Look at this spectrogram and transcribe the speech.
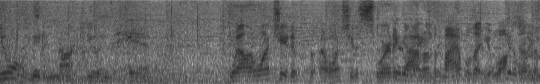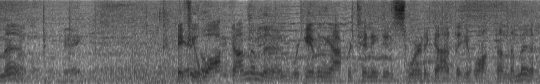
You want me to knock you in the head? Well, I want you to I want you to swear to Get God on the from me. Bible that you walked on the moon. me, Okay. If you walked on the moon, we're given the opportunity to swear to God that you walked on the moon.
